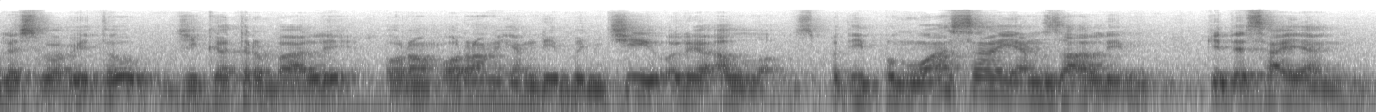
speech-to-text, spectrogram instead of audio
Oleh sebab itu jika terbalik orang-orang yang dibenci oleh Allah seperti penguasa yang zalim kita sayangi.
